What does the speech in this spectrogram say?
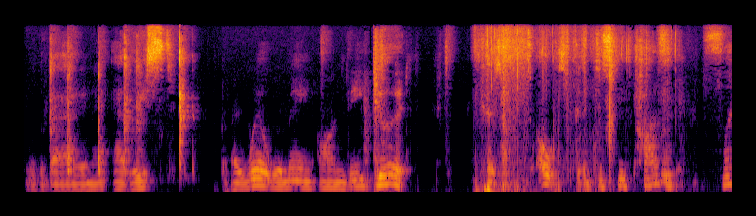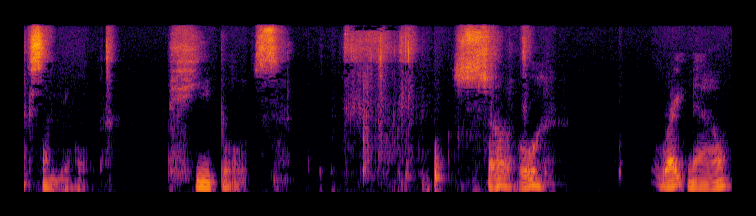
with the bad in it, at least. I will remain on the good because oh, it's always good to stay positive and flex on the old peoples. So, right now,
